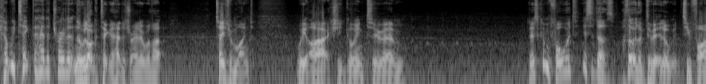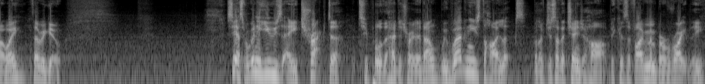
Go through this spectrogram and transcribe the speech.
Can we take the header trailer? No, we're not going to take the header trailer with that. Change my mind. We are actually going to... Um, does come forward? Yes, it does. I thought it looked a, bit, a little bit too far away. There we go. So yes, we're going to use a tractor to pull the header trailer down. We were going to use the Hilux, but I've just had a change of heart because if I remember rightly,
